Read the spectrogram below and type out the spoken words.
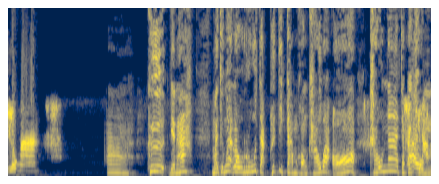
ตโรงงาน อ่า คือเดี๋ยวนะหมายถึงว่าเรารู้จากพฤติกรรมของเขาว่า อ๋อ เขาน่าจะไปใช่ถมค่ะ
